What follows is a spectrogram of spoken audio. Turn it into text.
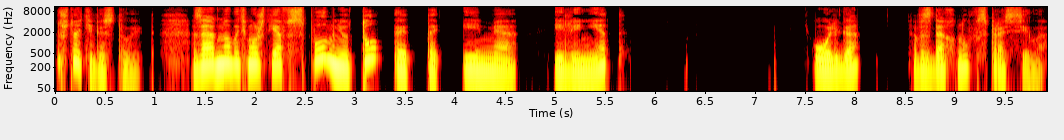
ну что тебе стоит? Заодно, быть может, я вспомню, то это имя или нет. Ольга, вздохнув, спросила.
